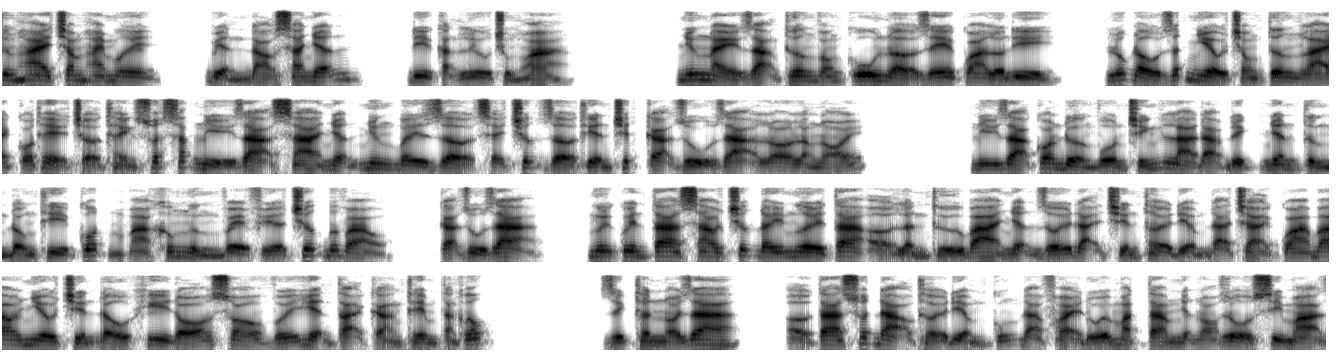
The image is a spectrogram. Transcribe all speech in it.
chương 220, biển đào xa nhẫn, đi cặn lưu trùng hoa. Nhưng này dạng thương vong cu nở dê qua lớn đi, lúc đầu rất nhiều trong tương lai có thể trở thành xuất sắc nỉ dạ xa nhẫn nhưng bây giờ sẽ trước giờ thiên chết Cả rủ dạ lo lắng nói. Nỉ dạ con đường vốn chính là đạp địch nhân từng đống thi cốt mà không ngừng về phía trước bước vào, Cả rủ dạ, ngươi quên ta sao trước đây ngươi ta ở lần thứ ba nhận giới đại chiến thời điểm đã trải qua bao nhiêu chiến đấu khi đó so với hiện tại càng thêm tàn khốc. Dịch thần nói ra, ở ta xuất đạo thời điểm cũng đã phải đối mặt tam nhận nó rổ si mà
